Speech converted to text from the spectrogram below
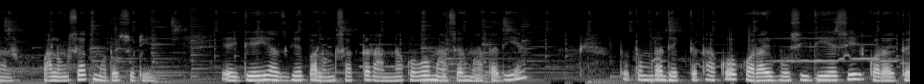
আর পালং শাক, মটরশুঁটি। এই দিয়েই আজকে পালং শাকটা রান্না করব মাছের মাথা দিয়ে। তো তোমরা দেখতে থাকো, কড়াই বসিয়ে দিয়েছি। কড়াইতে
